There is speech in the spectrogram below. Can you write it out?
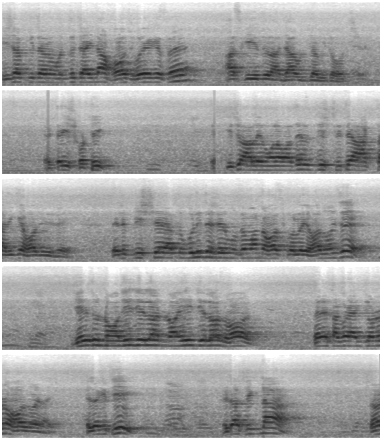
হিসাব কিতাবের মধ্যে যাই না, হজ হয়ে গেছে, আজকে ঈদুল আজহা উদযাপিত হচ্ছে। এটাই সঠিক। কিছু আলেম আমাদের দৃষ্টিতে আট তারিখে হজ হয়েছে। তাহলে বিশ্বের এতগুলি দেশের মুসলমানরা হজ করল হজ হয়েছে? যেহেতু নদী জেলা নয় জেলার হজ তাহলে তারপর একজনেরও হজ হয় নাই এটা কি ঠিক এটা ঠিক না তারা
